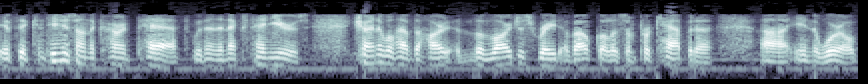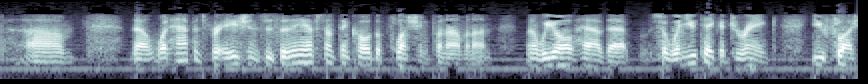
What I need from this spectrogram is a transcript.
if it continues on the current path within the next 10 years, China will have the, hard, the largest rate of alcoholism per capita uh, in the world. Um, now, what happens for Asians is that they have something called the flushing phenomenon. Now, we all have that. So when you take a drink, you flush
